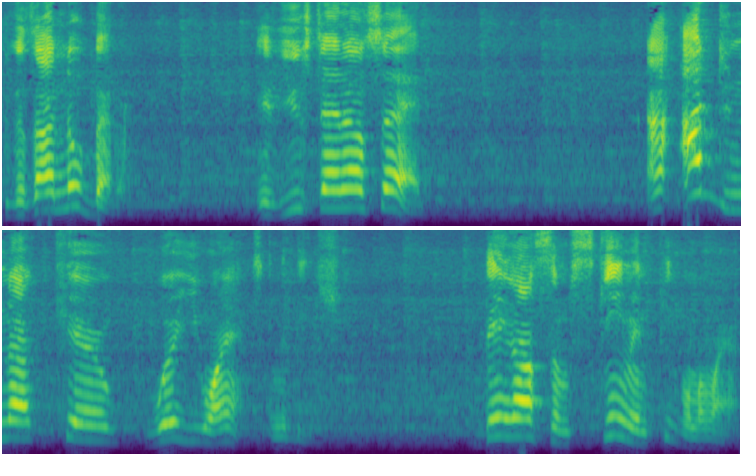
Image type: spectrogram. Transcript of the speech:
Because I know better. If you stand outside, I, I do not care where you are at in the beach. There are some scheming people around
